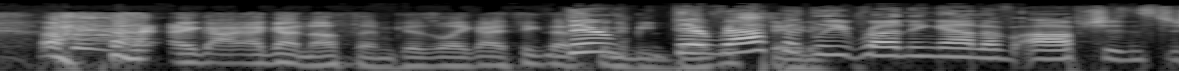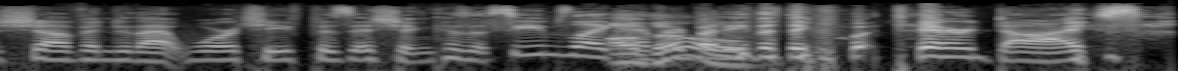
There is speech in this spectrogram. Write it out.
I got I got nothing because like I think that's going to be they're rapidly running out of options to shove into that war chief position because it seems like Although- everybody that they put there dies.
